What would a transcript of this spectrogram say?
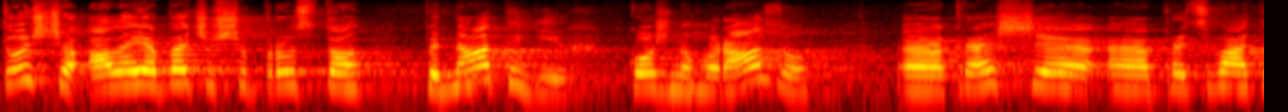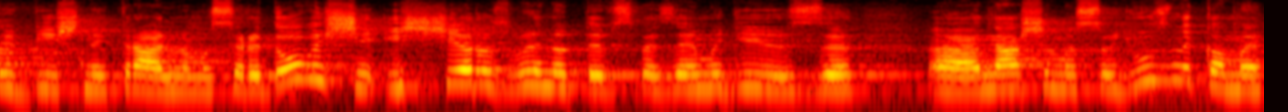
тощо, але я бачу, що просто пинати їх кожного разу краще працювати в більш нейтральному середовищі і ще розвинути взаємодію з нашими союзниками.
